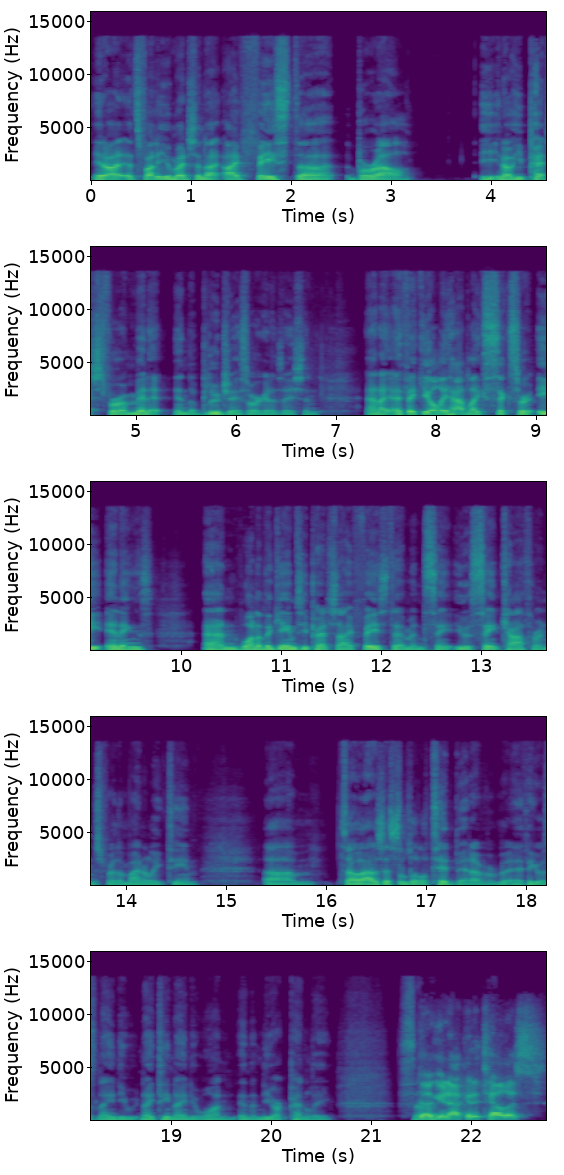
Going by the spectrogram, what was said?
You know, it's funny you mentioned I, I faced uh, Burrell. He, you know, he pitched for a minute in the Blue Jays organization, and I, I think he only had like six or eight innings. And one of the games he pitched, I faced him in St. He was St. Catharines for the minor league team. Um, so that was just a little tidbit. I, rem- I think it was 90, 1991 in the New York Penn League. So Doug, you're not going to tell us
